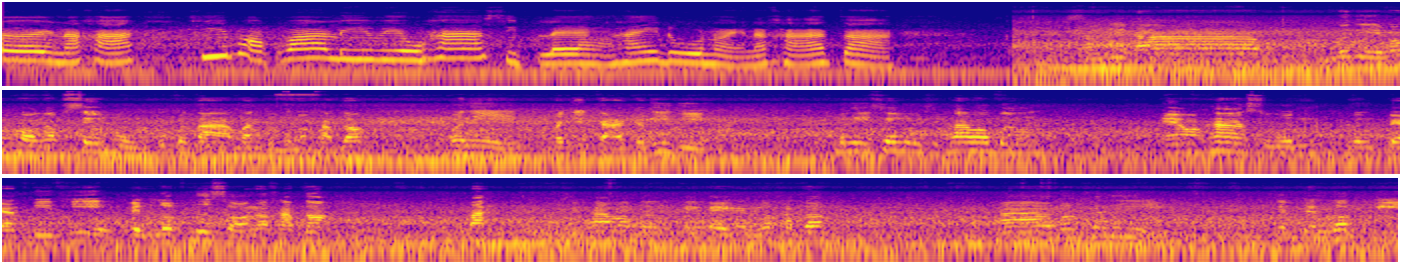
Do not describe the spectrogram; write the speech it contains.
เลยนะคะ ที่บอกว่ารีวิว 50 แรงให้ดูหน่อยนะคะจ้ะสวัสดีครับมื่อนี้มาพอกับเซลล์หมูคุปตาบันถึงนะครับเนาะมื่อนี้บรรยากาศก็ดีดีมื่อนี้เซลล์หมูสิบห้ามาเบิง L5018 DT เป็นรถมือสองนะครับเนาะไปสิบห้ามาเบิงใกลๆกันเนาะครับเนาะอ่ารถคันนี้จะเป็นรถปี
